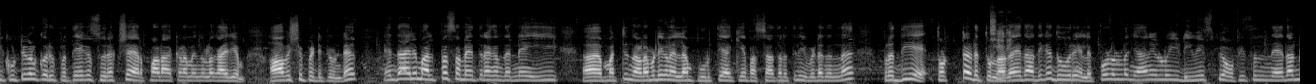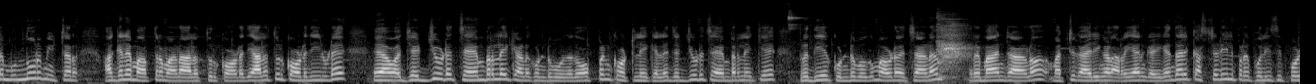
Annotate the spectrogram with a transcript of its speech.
ഈ കുട്ടികൾക്ക് ഒരു പ്രത്യേക സുരക്ഷ ഏർപ്പാടാക്കണം എന്നുള്ള കാര്യം ആവശ്യപ്പെട്ടിട്ടുണ്ട്. എന്തായാലും അല്പസമയത്തിനകം തന്നെ ഈ മറ്റ് നടപടികളെല്ലാം പൂർത്തിയാക്കിയ പശ്ചാത്തലത്തിൽ ഇവിടെ നിന്ന് പ്രതിയെ തൊട്ടടുത്തുള്ള അതായത് അധിക ദൂരെയല്ല എപ്പോഴുള്ള ഞാനുള്ള ഈ ഡി എസ് പി ഓഫീസിൽ നിന്ന് ഏതാണ്ട് മുന്നൂറ് മീറ്റർ അകലെ മാത്രമാണ് ആലത്തൂർ കോടതി. ആലത്തൂർ കോടതിയുടെ ജഡ്ജിയുടെ ചേംബറിലേക്കാണ് കൊണ്ടുപോകുന്നത്. ഓപ്പൺ കോർട്ടിലേക്കല്ല ജഡ്ജിയുടെ ചേംബറിലേക്ക് പ്രതിയെ കൊണ്ടുപോകും. അവിടെ വെച്ചാണ് റിമാൻഡ് ആണോ മറ്റു കാര്യങ്ങൾ അറിയാൻ കഴിയുക. എന്തായാലും കസ്റ്റഡിയിൽ പോലീസ് ഇപ്പോൾ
